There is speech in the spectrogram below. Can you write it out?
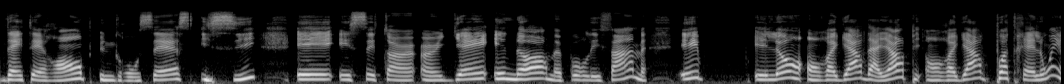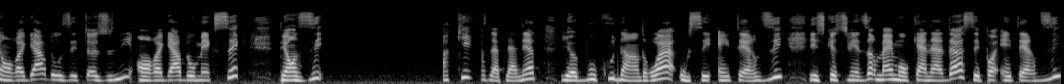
d'interrompre une grossesse ici et, c'est un, gain énorme pour les femmes et et là, on, on regarde ailleurs, puis on regarde pas très loin. On regarde aux États-Unis, on regarde au Mexique, puis on se dit, OK, de la planète, il y a beaucoup d'endroits où c'est interdit. Et ce que tu viens de dire, même au Canada, c'est pas interdit,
